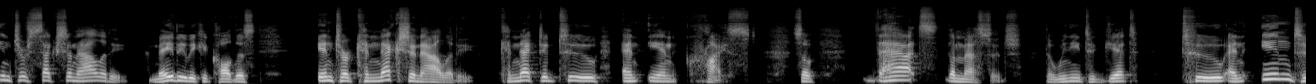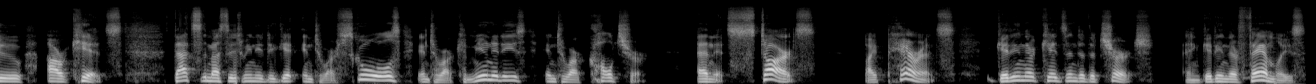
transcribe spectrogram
intersectionality. Maybe we could call this interconnectionality, connected to and in Christ. So that's the message that we need to get to and into our kids. That's the message we need to get into our schools, into our communities, into our culture. And it starts by parents getting their kids into the church and getting their families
